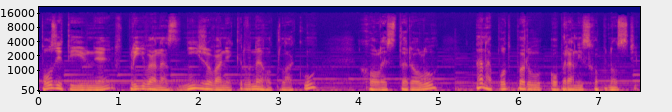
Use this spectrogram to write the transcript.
pozitívne vplýva na znižovanie krvného tlaku, cholesterolu a na podporu obrany schopnosti.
